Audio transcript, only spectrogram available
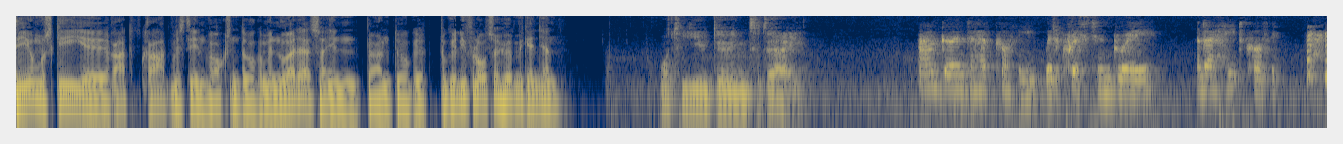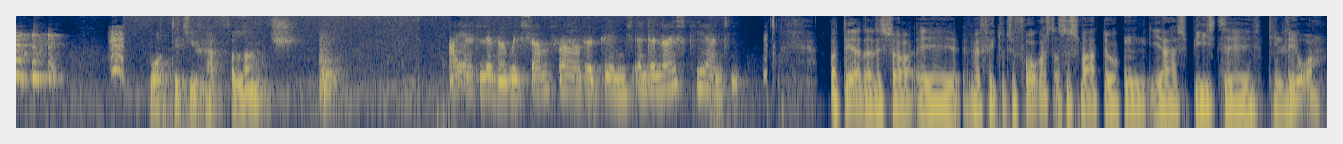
det er jo måske øh, ret rart, hvis det er en voksen dukke, men nu er det altså en børnedukke. Du kan lige få lov til at høre dem igen, Jan. What are you doing today? Going to have coffee with Christian Grey, and I hate coffee. What did you have for lunch? I ate liver with some fava beans and a nice Chianti. Og der, der er det så, øh, hvad fik du til frokost? Og så svarer dukken, jeg spiste øh, din lever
